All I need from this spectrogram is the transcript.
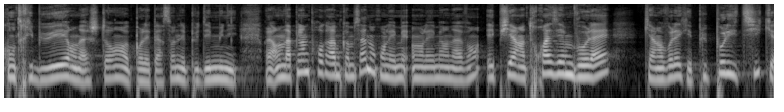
contribuer en achetant pour les personnes les plus démunies. Voilà, on a plein de programmes comme ça, donc on les met, on les met en avant. Et puis, il y a un troisième volet, qui est un volet qui est plus politique,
